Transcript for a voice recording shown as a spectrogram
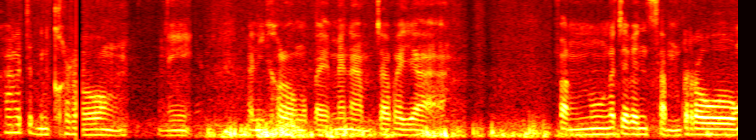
ข้างก็จะเป็นคลอง นี่อันนี้คลองไปแม่น้ำเจ้าพระยา ฝั่งนู้นก็จะเป็นสำโรง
